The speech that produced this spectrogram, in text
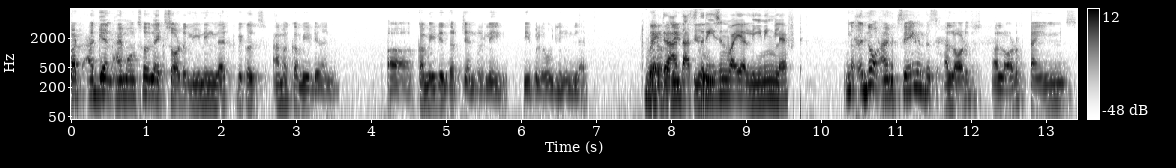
but again I'm also like sort of leaning left because I'm a comedian uh, comedians are generally people who lean left There Wait, uh, that's the reason why you're leaning left. No, no I'm saying this a lot of a lot of times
